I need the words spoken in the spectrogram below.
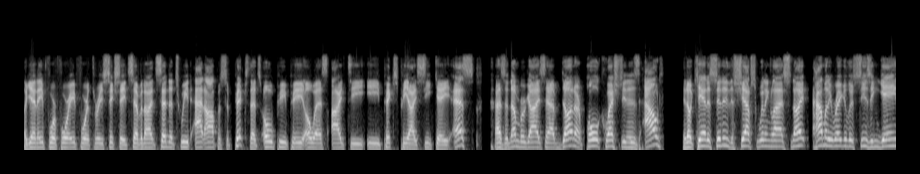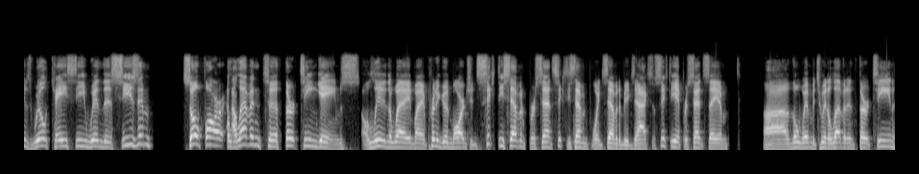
Again, 844 843 6879. Send a tweet at opposite picks. That's O P P O S I T E picks, P I C K S. As a number of guys have done, our poll question is out. You know, Kansas City, the Chiefs winning last night. How many regular season games will KC win this season? So far, 11 to 13 games, uh, leading the way by a pretty good margin. 67%, 67.7 to be exact. So 68% saying uh, they'll win between 11 and 13.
